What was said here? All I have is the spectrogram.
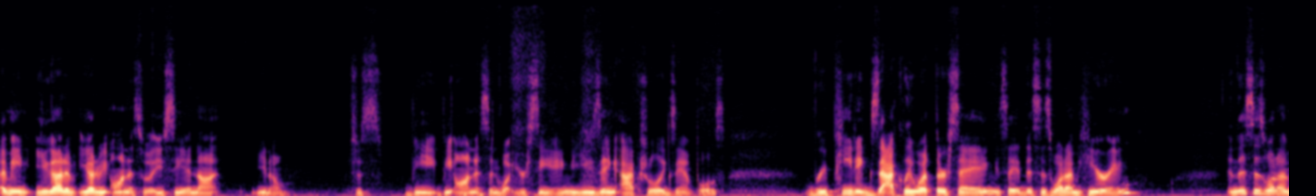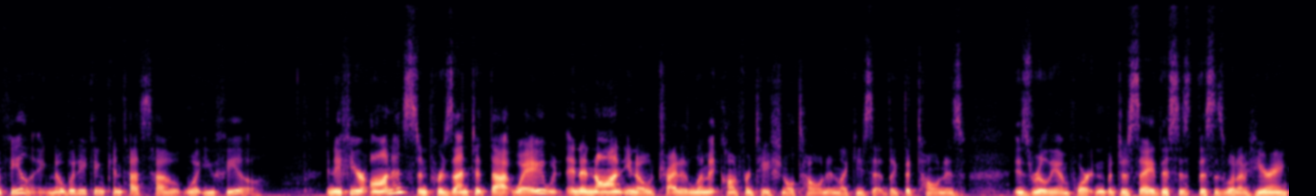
I mean, you got to you got to be honest with what you see and not, you know, just be be honest in what you're seeing using actual examples. Repeat exactly what they're saying and say this is what I'm hearing and this is what I'm feeling. Nobody can contest how what you feel. And if you're honest and present it that way in a non, you know, try to limit confrontational tone and like you said, like the tone is is really important, but just say this is this is what I'm hearing,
